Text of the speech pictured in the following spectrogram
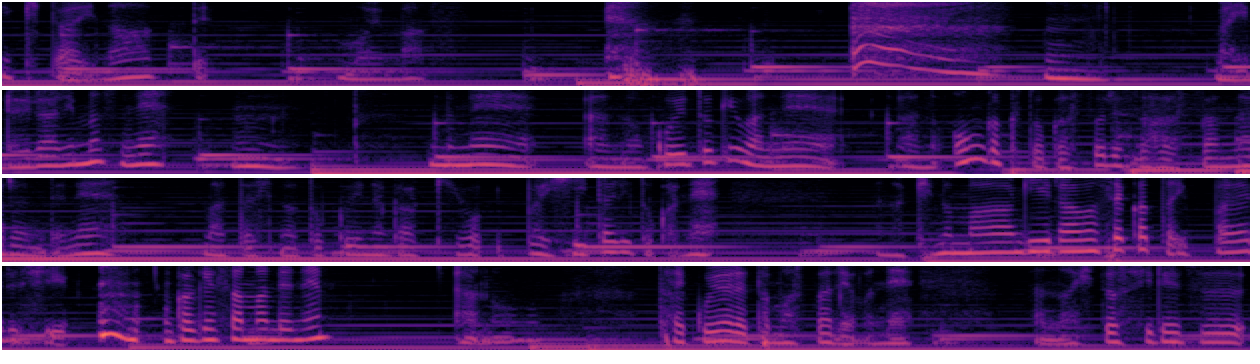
いきたいなって思います。うんまあいろいろありますね。うん、でもねあのこういう時はねあの音楽とかストレス発散になるんでね、まあ、私の得意な楽器をいっぱい弾いたりとかねあの気の紛らわせ方いっぱいあるしおかげさまでねあの太鼓やれ玉すだれはねあの人知れず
